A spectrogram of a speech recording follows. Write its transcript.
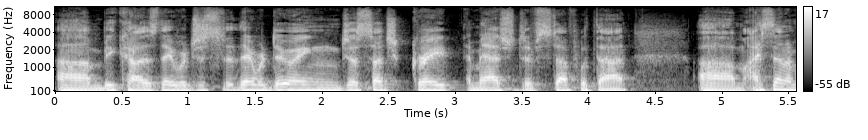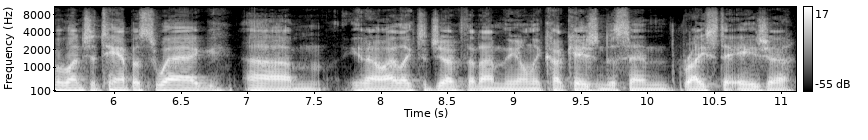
um, because they were just they were doing just such great imaginative stuff with that. Um, I sent them a bunch of Tampa swag. Um, you know, I like to joke that I'm the only Caucasian to send rice to Asia,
